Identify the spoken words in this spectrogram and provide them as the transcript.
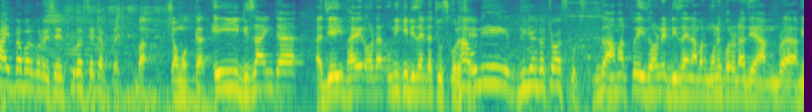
পাইপ ব্যবহার করা হয়েছে পুরো সেট আপটাই বাহ চমৎকার। এই ডিজাইনটা যেই ভাইয়ের অর্ডার উনি কি ডিজাইনটা চুজ হ্যাঁ করেছে? উনি ডিজাইনটা চয়েস করছে। কিন্তু আমার তো এই ধরনের ডিজাইন আমার মনে পড়ে না যে আমরা আমি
